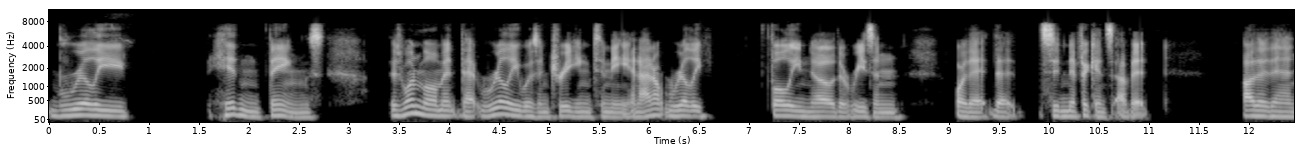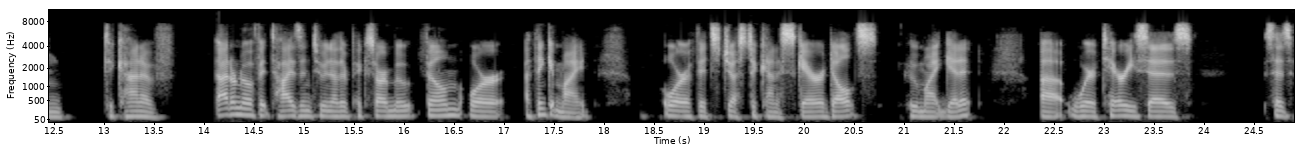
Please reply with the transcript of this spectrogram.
really hidden things. There's one moment that really was intriguing to me, and I don't really fully know the reason or the the significance of it, other than to kind of I don't know if it ties into another Pixar mo- film, or I think it might, or if it's just to kind of scare adults who might get it. Uh, where Terry says says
